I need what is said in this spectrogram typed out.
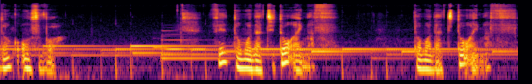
Donc on se voit. で友達と会います。友達と会います。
